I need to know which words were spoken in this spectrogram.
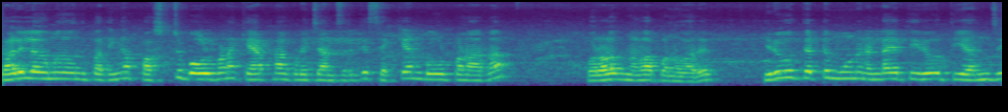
கலில் அகமது வந்து பார்த்தீங்கன்னா ஃபஸ்ட்டு பவுல் பண்ணால் கேப்டனாக கூடிய சான்ஸ் இருக்குது செகண்ட் பவுல் பண்ணார்னா ஓரளவுக்கு நல்லா பண்ணுவார். இருபத்தெட்டு மூணு ரெண்டாயிரத்தி இருபத்தி அஞ்சு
